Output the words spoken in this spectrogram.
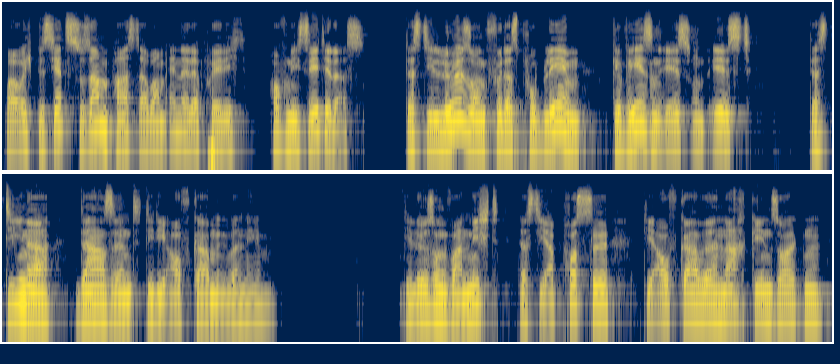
bei euch bis jetzt zusammenpasst, aber am Ende der Predigt hoffentlich seht ihr das. Dass die Lösung für das Problem gewesen ist und ist, dass Diener da sind, die die Aufgaben übernehmen. Die Lösung war nicht, dass die Apostel die Aufgabe nachgehen sollten,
